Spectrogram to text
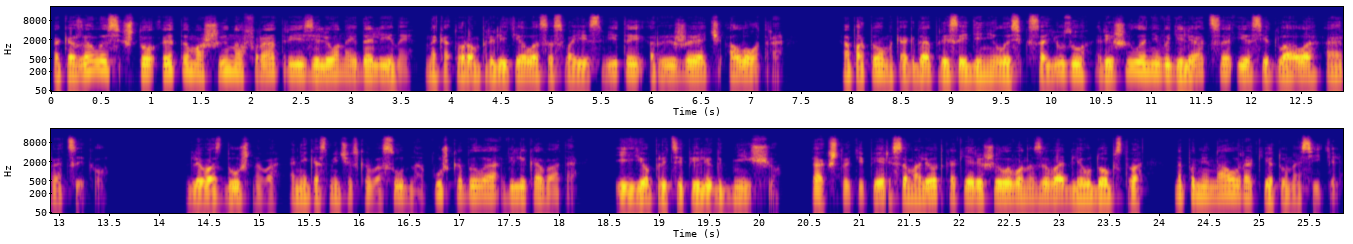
Оказалось, что это машина фратрии Зеленой долины, на котором прилетела со своей свитой рыжая Чалотра. А потом, когда присоединилась к Союзу, решила не выделяться и оседлала аэроцикл. Для воздушного, а не космического судна пушка была великовата, и ее прицепили к днищу, так что теперь самолет, как я решил его называть для удобства, напоминал ракету-носитель.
